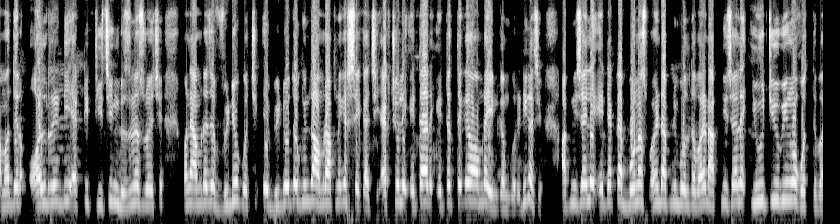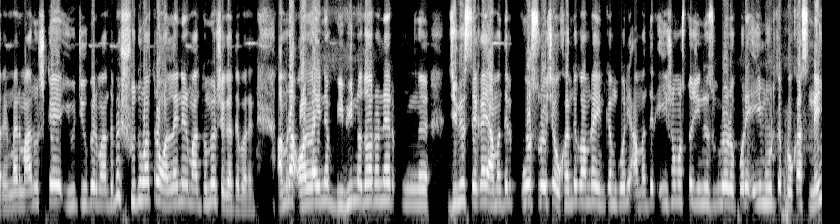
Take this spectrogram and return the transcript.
আমাদের অলরেডি একটি টিচিং বিজনেস রয়েছে। মানে আমরা যে ভিডিও করছি, এই ভিডিওতেও কিন্তু আমরা আপনাকে শেখাচ্ছি। অ্যাকচুয়ালি এটার এটার থেকেও আমরা ইনকাম করি, ঠিক আছে? আপনি চাইলে এটা একটা বোনাস পয়েন্ট আপনি বলতে পারেন, আপনি চাইলে ইউটিউবিংও করতে পারেন। মানে মানুষকে ইউটিউবের মাধ্যমে শুধুমাত্র অনলাইনের মাধ্যমেও শেখাতে পারেন। আমরা অনলাইনে বিভিন্ন ধরনের জিনিস শেখাই, আমাদের কোর্স রয়েছে, ওখান থেকেও আমরা ইনকাম করি। আমাদের এই সমস্ত জিনিসগুলোর ওপরে এই মুহূর্তে ফোকাস নেই।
